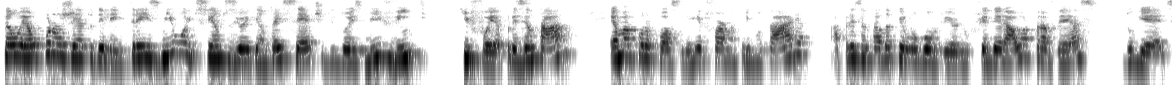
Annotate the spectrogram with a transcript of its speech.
Então, é o projeto de lei 3.887 de 2020, que foi apresentada é uma proposta de reforma tributária apresentada pelo governo federal através do Guedes.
